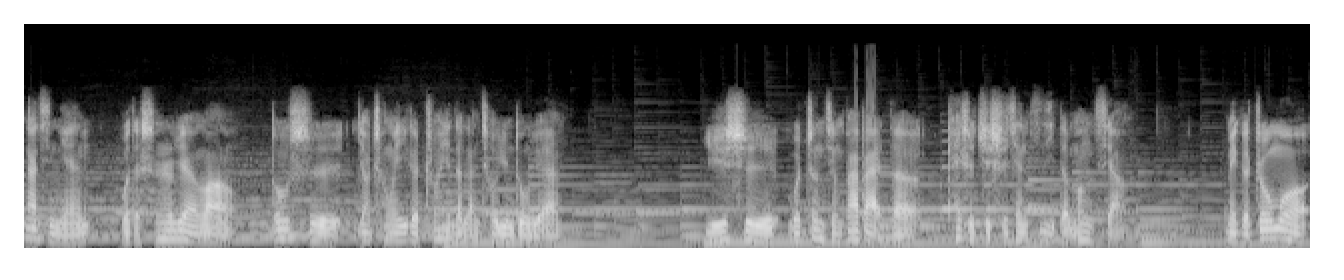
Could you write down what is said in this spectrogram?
那几年，我的生日愿望。都是要成为一个专业的篮球运动员。于是我正经八百的开始去实现自己的梦想，每个周末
